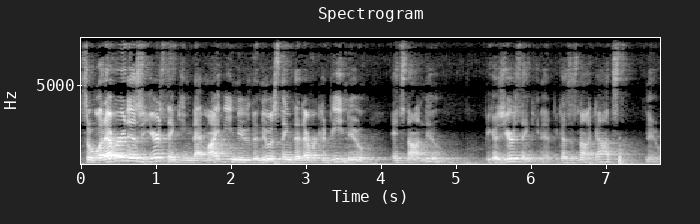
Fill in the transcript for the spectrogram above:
So, whatever it is that you're thinking that might be new, the newest thing that ever could be new, it's not new. Because you're thinking it, because it's not God's new.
